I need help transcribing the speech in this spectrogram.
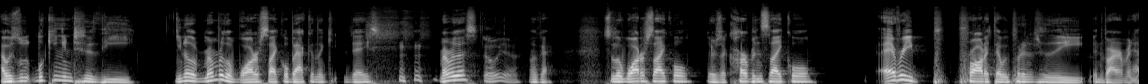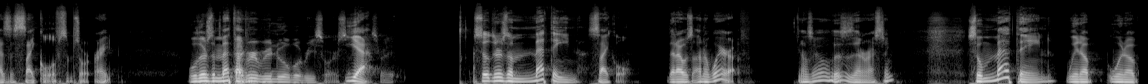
I was looking into the, you know, remember the water cycle back in the days? remember this? Oh yeah. Okay. So the water cycle, there's a carbon cycle. Every p- product that we put into the environment has a cycle of some sort, right? Well, there's a methane. Every renewable resource. Yeah. right. so there's a methane cycle that I was unaware of. I was like, oh, this is interesting. So methane, when a when a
